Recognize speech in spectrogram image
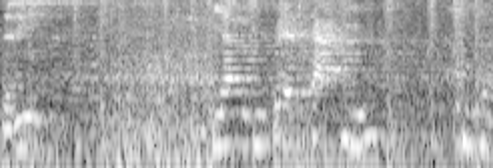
Jadi yang di PSKI sudah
